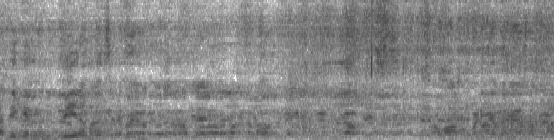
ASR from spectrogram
അതിഗംഭീരമായ സിനിമ ആ വാക്ക് പഠിക്കാൻ തന്നെ സമയം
